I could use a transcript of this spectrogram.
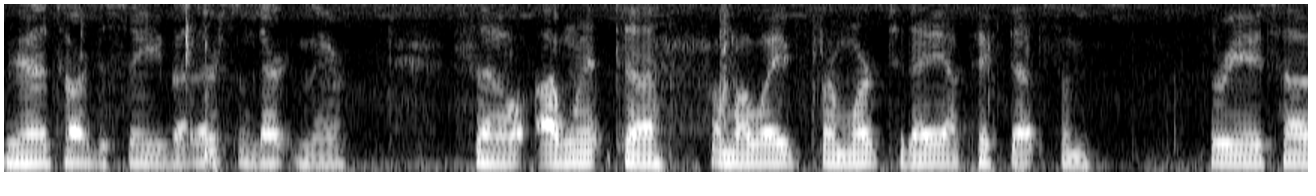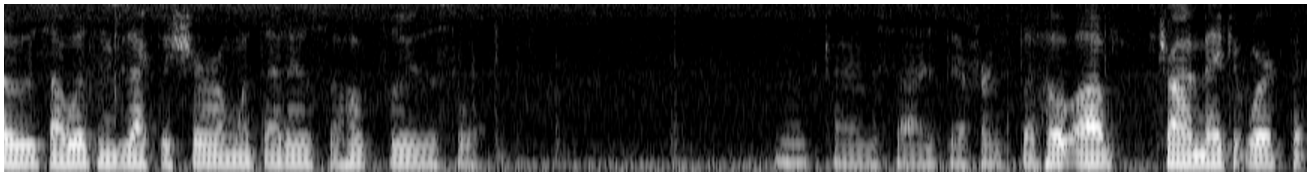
yeah, it's hard to see, but there's some dirt in there. So I went uh, on my way from work today. I picked up some 3 8 hose. I wasn't exactly sure on what that is, so hopefully this will. That's kind of the size difference, but I'll try and make it work. But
